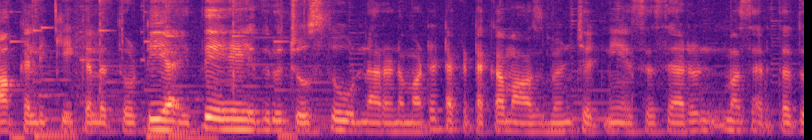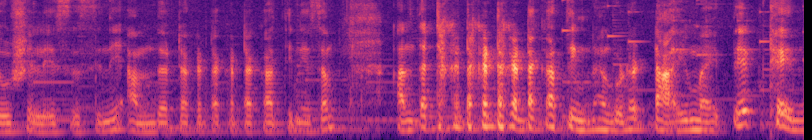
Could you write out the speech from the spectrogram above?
ఆకలి కేకలతోటి అయితే ఎదురు చూస్తూ ఉన్నారనమాట టకటక మా హస్బెండ్ చట్నీ వేసేసారు మా సరిత దోశలు వేసేసింది. అందరు టకటక టకా తినేసాం. అంత టక కటకటకటక తిన్నా కూడా టైం అయితే టెన్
